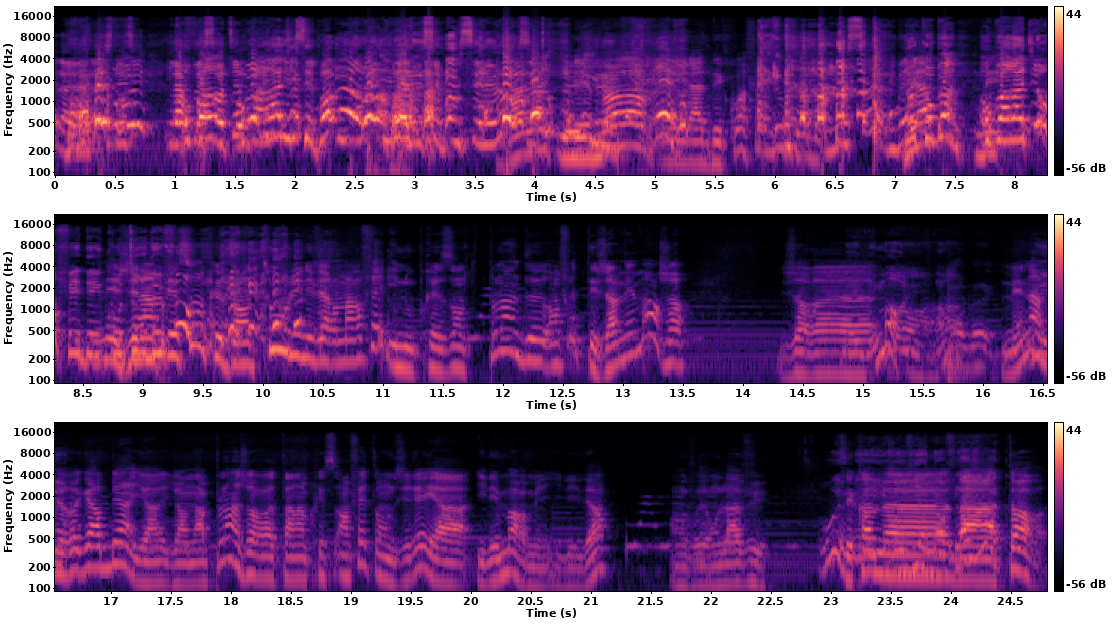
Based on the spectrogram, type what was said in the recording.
il a il a fait au paradis, c'est pas mal. Il a laissé pousser les Voilà, il est mort et il a des là-bas. Mais Mais au, paradis, on fait des Mais j'ai contours de fou. l'impression que dans tout l'univers Marvel, il nous présente plein de. En fait, t'es jamais mort, genre. Genre. euh, Mais Il est mort, lui, Ah, vraiment. bah, ouais. Mais non, mais regarde bien, il y, a- il y en a plein, genre, t'as l'impression. En fait, on dirait, il, y a- il est mort, mais il est là. En vrai, on l'a vu. Oui, c'est comme euh, bah. Thor.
